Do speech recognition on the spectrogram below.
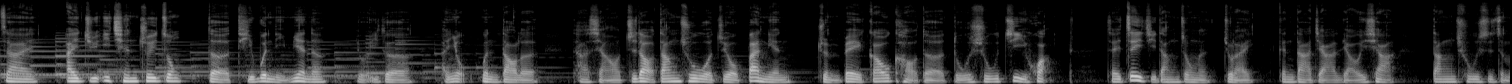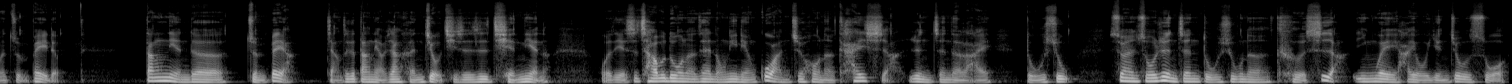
在 IG 一千追踪的提问里面呢，有一个朋友问到了，他想要知道当初我只有半年准备高考的读书计划。在这一集当中呢，就来跟大家聊一下当初是怎么准备的。当年的准备啊，讲这个当年好像很久，其实是前年呢。我也是差不多呢，在农历年过完之后呢，开始啊认真的来读书。虽然说认真读书呢，可是啊，因为还有研究所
